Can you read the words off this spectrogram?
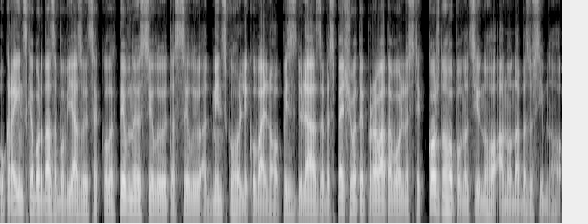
Українська борда зобов'язується колективною силою та силою адмінського лікувального пиздюля забезпечувати права та вольності кожного повноцінного анона безосібного.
